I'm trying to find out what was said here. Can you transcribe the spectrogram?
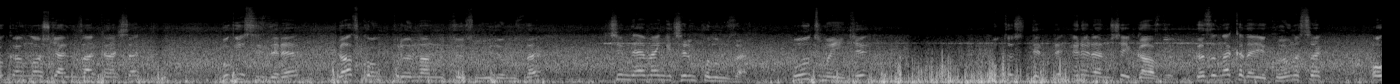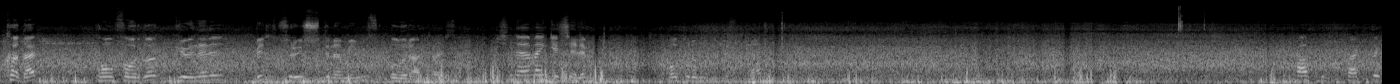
Otoşok kanalına hoş geldiniz arkadaşlar. Bugün sizlere gaz kontrolünü anlatıyoruz bu videomuzda. Şimdi hemen geçelim konumuza. Unutmayın ki motosiklette en önemli şey gazdır. Gazı ne kadar iyi kullanırsak o kadar konforlu, güvenilir bir sürüş dinamiğimiz olur arkadaşlar. Şimdi hemen geçelim motorumuzun üstüne. Kaskımızı taktık.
